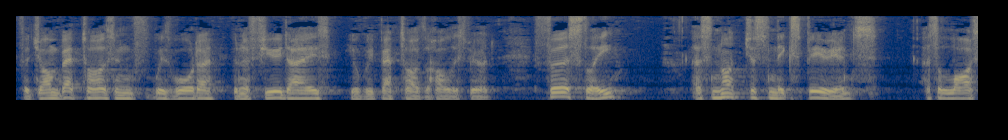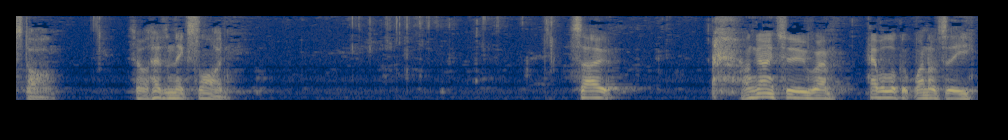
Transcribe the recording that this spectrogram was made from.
For John baptized with water, but in a few days you'll be baptized with the Holy Spirit. Firstly, it's not just an experience, it's a lifestyle. So I'll have the next slide. So I'm going to um, have a look at one of the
